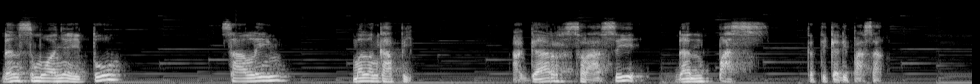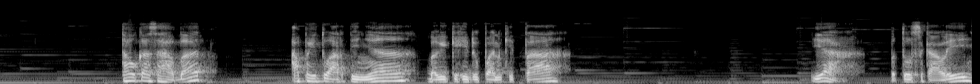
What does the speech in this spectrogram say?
Dan semuanya itu saling melengkapi agar serasi dan pas ketika dipasang. Tahukah sahabat, apa itu artinya bagi kehidupan kita? Ya, betul sekali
